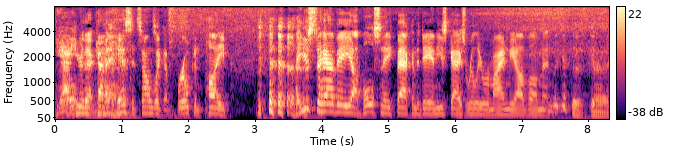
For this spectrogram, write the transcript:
Yeah, I hear that kind of hiss. It sounds like a broken pipe. I used to have a uh, bull snake back in the day, and these guys really remind me of them. And Look at this guy.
